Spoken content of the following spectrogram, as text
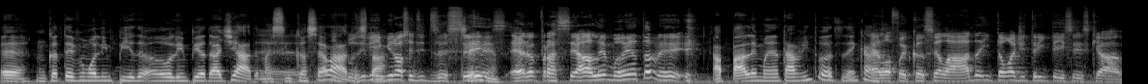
é, nunca teve uma Olimpíada, Olimpíada adiada, mas sim canceladas, É, Inclusive tá? em 1916 era pra ser a Alemanha também. A pá, a Alemanha tava em todas, hein, cara? Ela foi cancelada, então a de 36, que é a,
